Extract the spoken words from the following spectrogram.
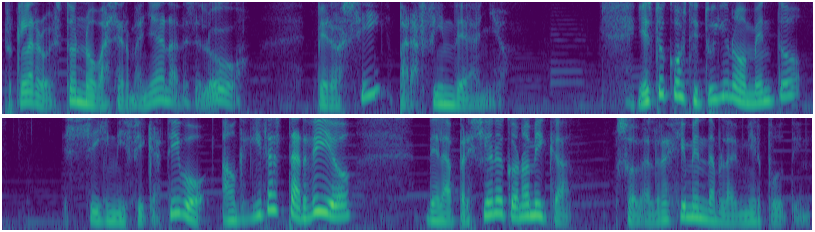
Pero claro, esto no va a ser mañana, desde luego, pero sí para fin de año. Y esto constituye un aumento significativo, aunque quizás tardío, de la presión económica sobre el régimen de Vladimir Putin.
